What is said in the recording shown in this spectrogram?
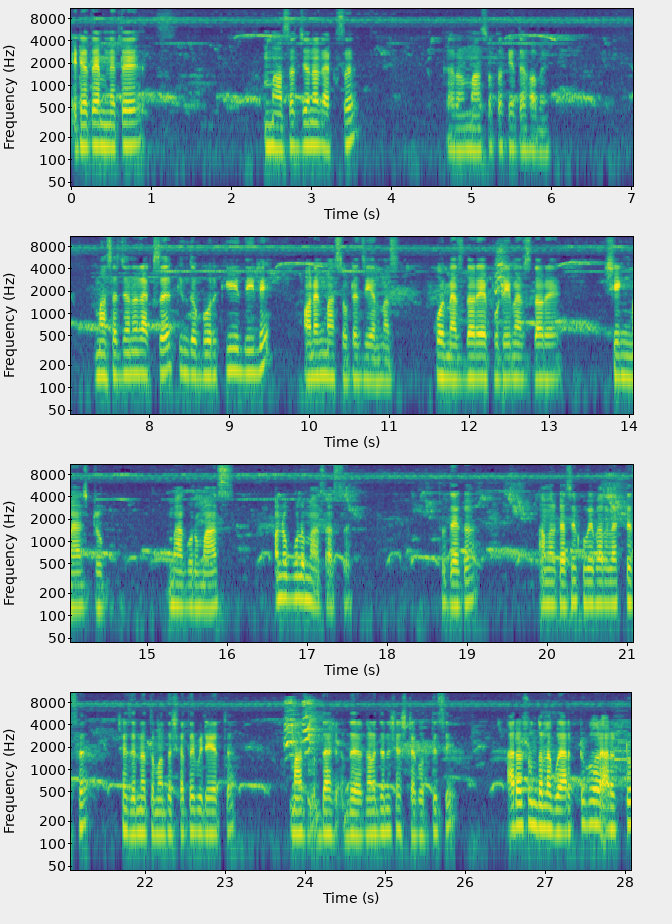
এটাতে এমনিতে মাছের জন্য রাখছে, কারণ মাছও তো খেতে হবে। মাছের জন্য রাখছে, কিন্তু বরকি দিলে অনেক মাছ ওঠে, জিয়াল মাছ। কই মাছ ধরে, পুঁটি মাছ ধরে, শিং মাছ ডুব মাগুর মাছ, অনেকগুলো মাছ আছে। তো দেখো, আমার কাছে খুবই ভালো লাগতেছে। সেজন্য তোমাদের সাথে ভিডিওটা মাছ দেখ- দেখানোর জন্য চেষ্টা করতেছি। আরও সুন্দর লাগবে। আরেকটু আরেকটু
